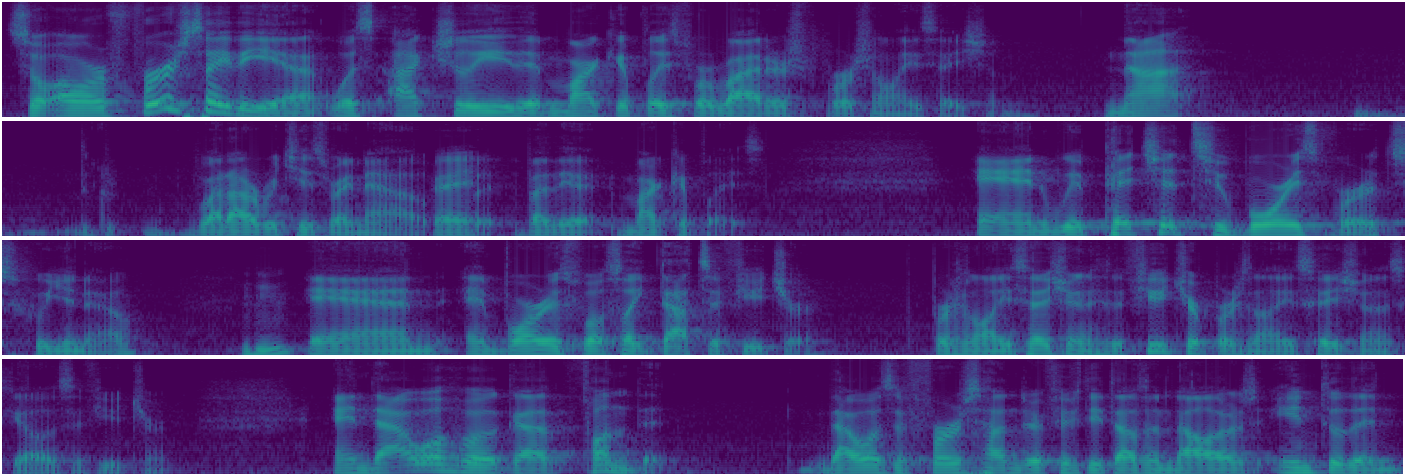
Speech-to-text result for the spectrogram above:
So our first idea was actually the marketplace providers for personalization, not what Outreach is right now, right. but, but the marketplace and we pitched it to Boris Wertz, who you know, mm-hmm. and and Boris was like, "That's the future. Personalization is the future. Personalization at scale is the future," and that was what got funded. That was the first hundred fifty thousand dollars into the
